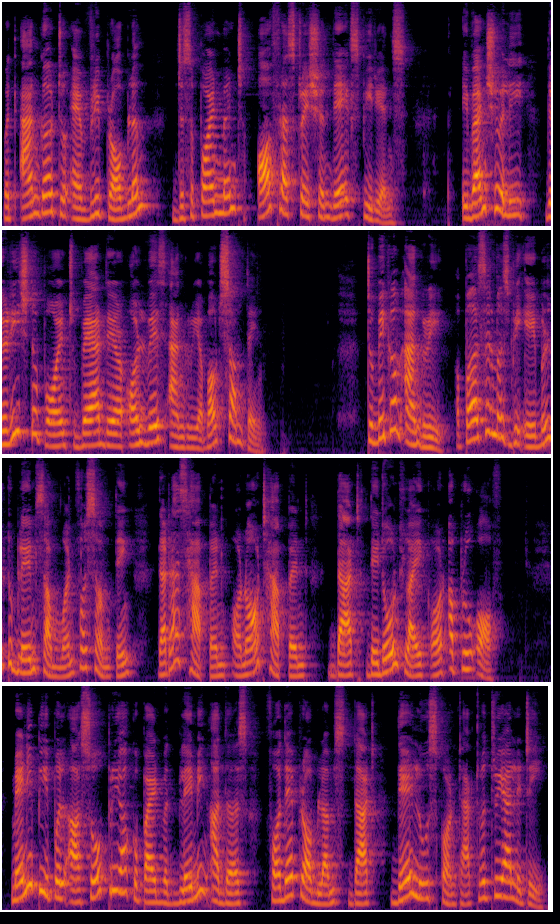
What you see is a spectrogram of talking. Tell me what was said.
with anger to every problem, disappointment, or frustration they experience. Eventually, they reach the point where they are always angry about something. To become angry, a person must be able to blame someone for something that has happened or not happened that they don't like or approve of. Many people are so preoccupied with blaming others for their problems that they lose contact with reality.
